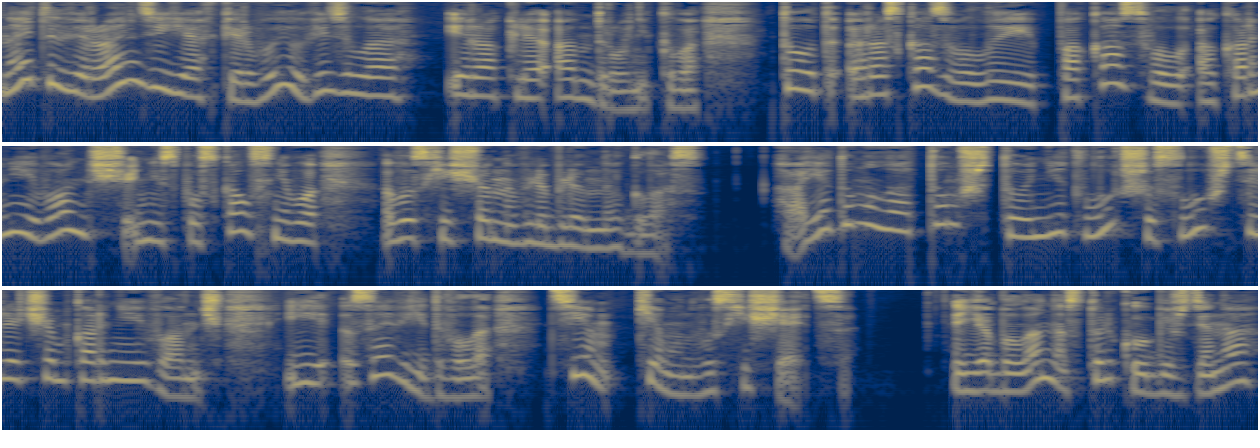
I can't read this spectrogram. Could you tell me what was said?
На этой веранде я впервые увидела Ираклия Андроникова. Тот рассказывал и показывал, а Корней Иванович не спускал с него восхищенно влюбленных глаз. А я думала о том, что нет лучше слушателя, чем Корней Иванович, и завидовала тем, кем он восхищается. Я была настолько убеждена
